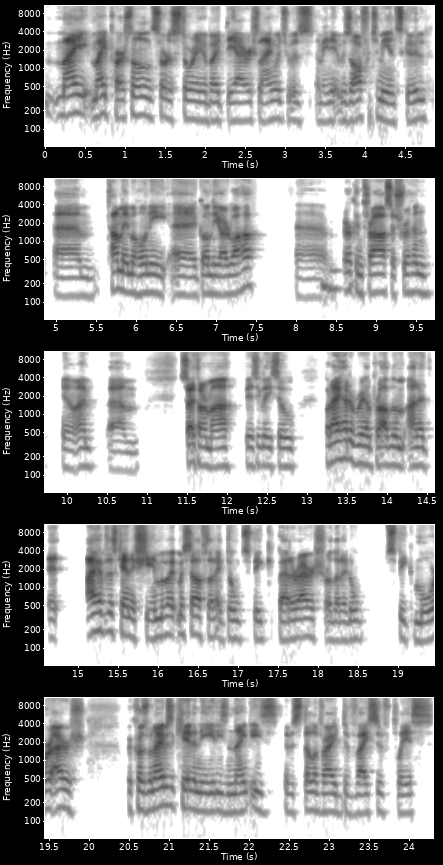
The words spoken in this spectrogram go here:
My my personal sort of story about the Irish language was, I mean, it was offered to me in school. Um, Tommy Mahoney, uh, Gundi Ardwaha, uh, mm-hmm. Erkin Tras, Ashruhan, you know, I'm um, South Armagh, basically. So, but I had a real problem and it, it I have this kind of shame about myself that I don't speak better Irish or that I don't speak more Irish. Because when I was a kid in the 80s and 90s, it was still a very divisive place.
